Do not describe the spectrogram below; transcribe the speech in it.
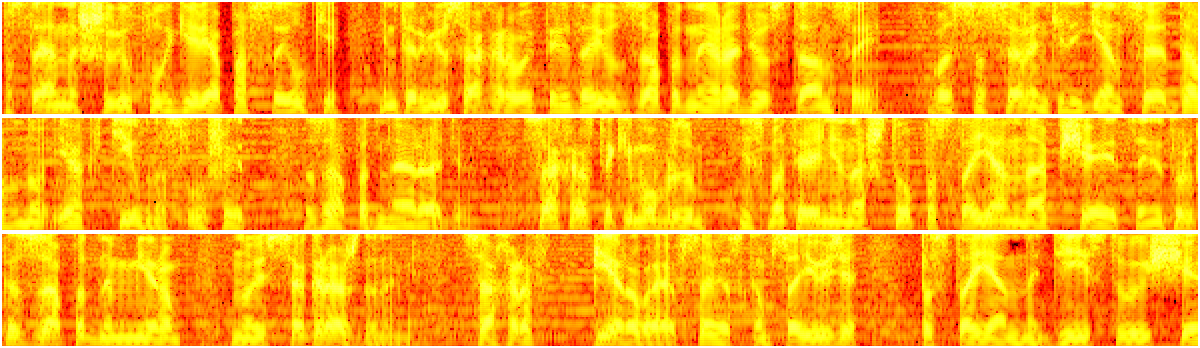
постоянно шлют в лагеря посылки. Интервью Сахарова передают западные радиостанции. В СССР интеллигенция давно и активно слушает западное радио. Сахаров таким образом, несмотря ни на что, постоянно общается не только с западным миром, но и с согражданами. Сахаров – первое в Советском Союзе постоянно действующее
